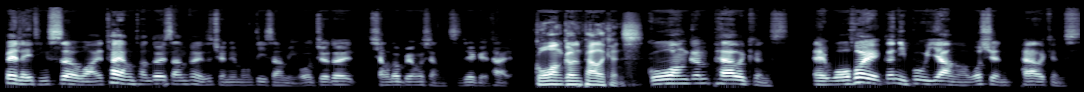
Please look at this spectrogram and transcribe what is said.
被雷霆射歪，太阳团队三分也是全联盟第三名，我绝对想都不用想，直接给太阳。国王跟 Pelicans，国王跟 Pelicans，哎，我会跟你不一样哦，我选 Pelicans，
